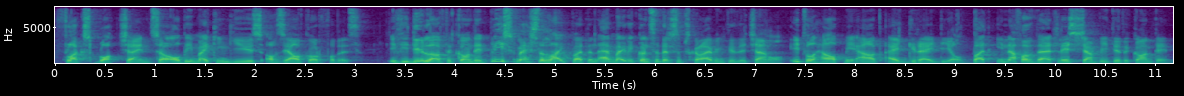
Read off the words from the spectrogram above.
Flux blockchain. So I'll be making use of Zelcore for this. If you do love the content, please smash the like button and maybe consider subscribing to the channel. It will help me out a great deal. But enough of that, let's jump into the content.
